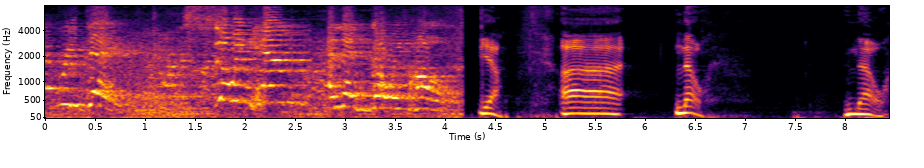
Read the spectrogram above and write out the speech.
every day, suing him, and then going home. Yeah. Uh, no. No.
